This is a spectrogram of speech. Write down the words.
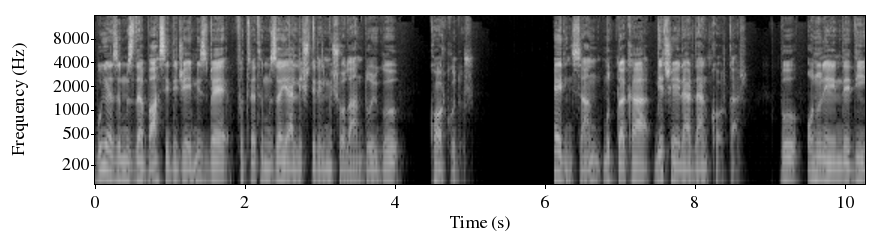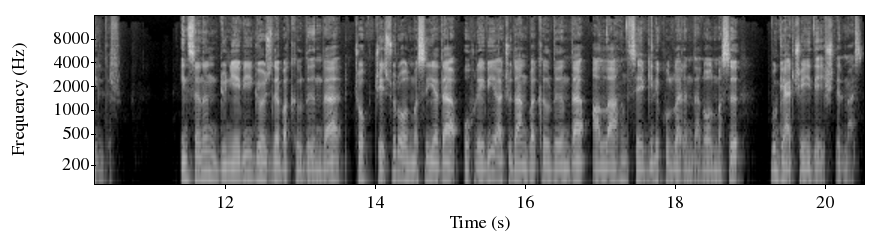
Bu yazımızda bahsedeceğimiz ve fıtratımıza yerleştirilmiş olan duygu korkudur. Her insan mutlaka bir şeylerden korkar. Bu onun elinde değildir. İnsanın dünyevi gözle bakıldığında çok cesur olması ya da uhrevi açıdan bakıldığında Allah'ın sevgili kullarından olması bu gerçeği değiştirmez.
